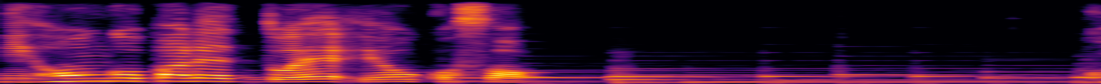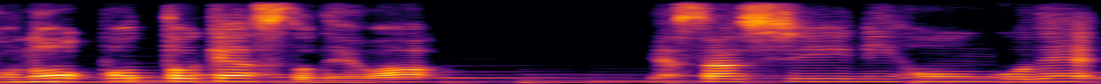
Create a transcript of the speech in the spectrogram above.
日本語パレットへようこそ。このポッドキャストでは優しい日本語で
